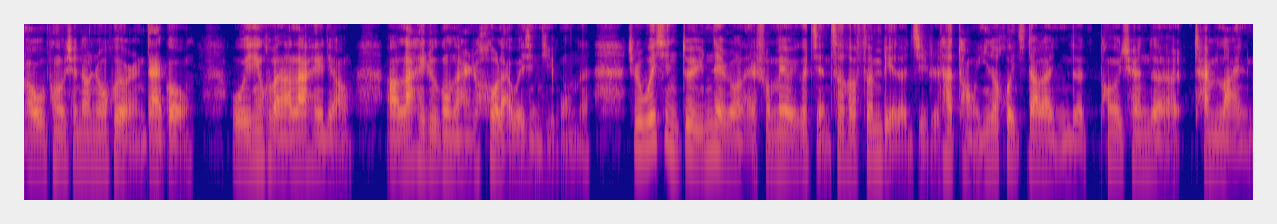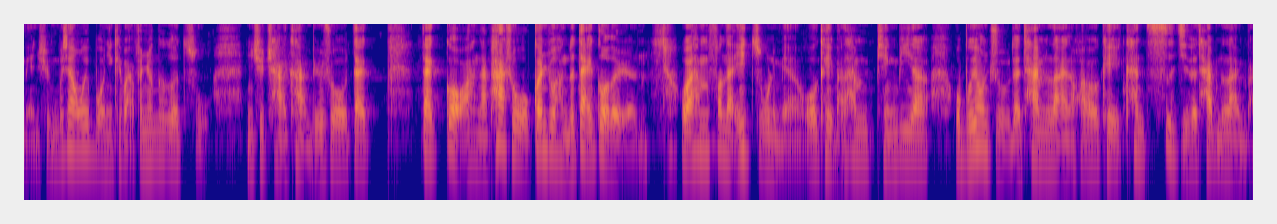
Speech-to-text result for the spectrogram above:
啊，我朋友圈当中会有人代购，我一定会把它拉黑掉。啊，拉黑这个功能还是后来微信提供的。就是微信对于内容来说没有一个检测和分别的机制，它统一的汇集到了你的朋友圈的 timeline 里面去。不像微博，你可以把它分成各个组，你去查看。比如说我代代购啊，哪怕说我关注很多代购的人，我把他们放在一组里面，我可以把他们屏蔽啊。我不用主的 timeline 的话，我可以看次级的 timeline 把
